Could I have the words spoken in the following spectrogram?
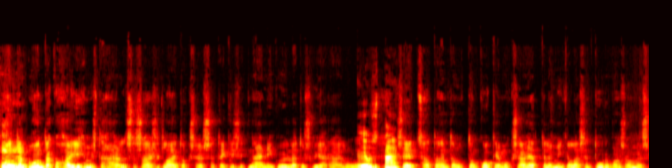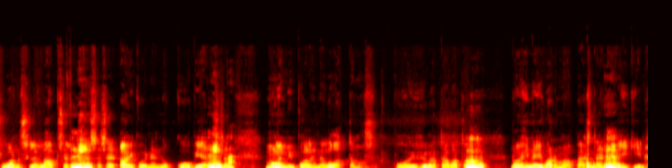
Monta, niin. montakohan ihmistähän sä saisit laitoksen, jos sä tekisit näin niin kuin yllätysvierailulla. Just näin. Se, että sä oot antanut ton kokemuksen. Ajattele, minkälaisen turvan se on myös luonut sille lapselle. Niin. Tässä se aikuinen nukkuu vieressä. Niinpä. Molemminpuolinen luottamus. Voi hyvä tavaton. Mm. Noihin ei varmaan päästä enää mm. ikinä.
